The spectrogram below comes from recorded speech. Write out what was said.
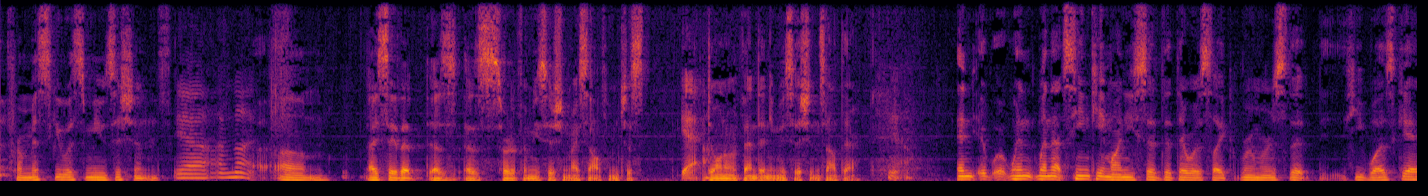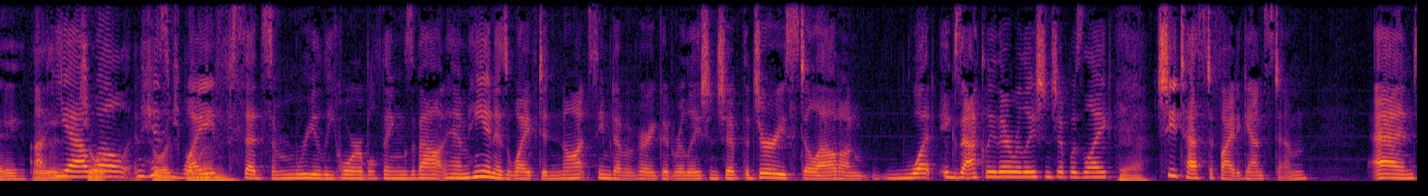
promiscuous musicians. yeah, I'm not. Um, I say that as as sort of a musician myself. I'm just Yeah. don't want to offend any musicians out there. yeah. And it, when when that scene came on, you said that there was like rumors that he was gay. Uh, yeah, well, and his George wife Boleyn. said some really horrible things about him. He and his wife did not seem to have a very good relationship. The jury's still out on what exactly their relationship was like. Yeah. She testified against him. And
